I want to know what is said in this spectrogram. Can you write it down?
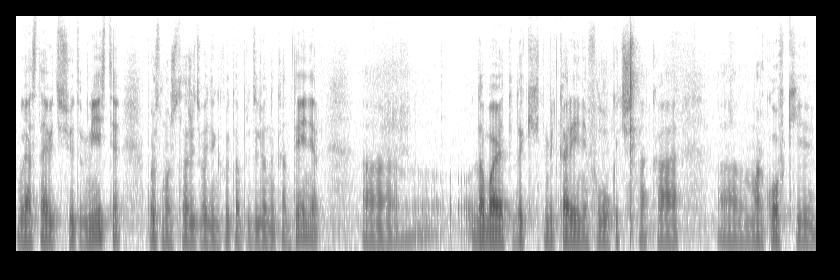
вы оставите все это вместе, просто можете сложить в один какой-то определенный контейнер, добавить туда каких-нибудь кореньев, лука, чеснока, а, морковки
